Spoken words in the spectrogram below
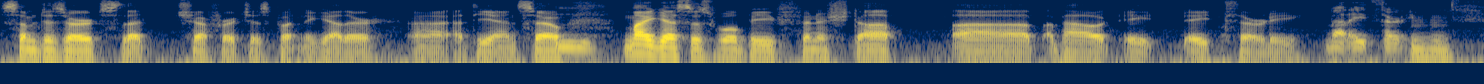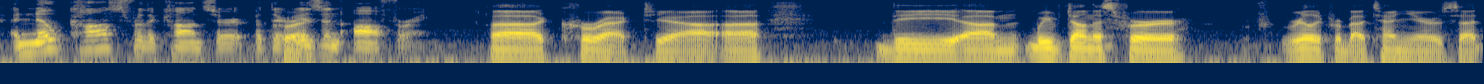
some desserts that Chef Rich is putting together uh, at the end. So, my guess is we'll be finished up uh, about eight eight thirty. About eight And no cost for the concert, but there is Correct. an offering. Uh, correct. Yeah. Uh, the um, we've done this for really for about ten years. That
